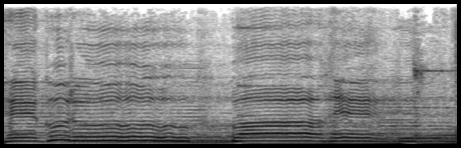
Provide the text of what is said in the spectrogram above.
ਵਾਹਿਗੁਰੂ ਵਾਹਿਗੁਰੂ।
